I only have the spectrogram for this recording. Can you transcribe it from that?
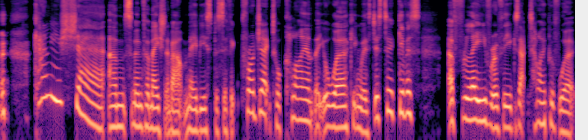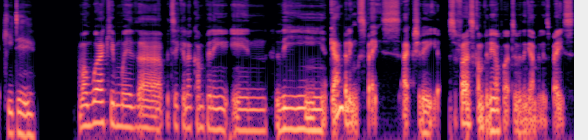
Can you share um, some information about maybe a specific project or client that you're working with, just to give us a flavour of the exact type of work you do? I'm working with a particular company in the gambling space, actually. It's the first company I've worked with in the gambling space.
